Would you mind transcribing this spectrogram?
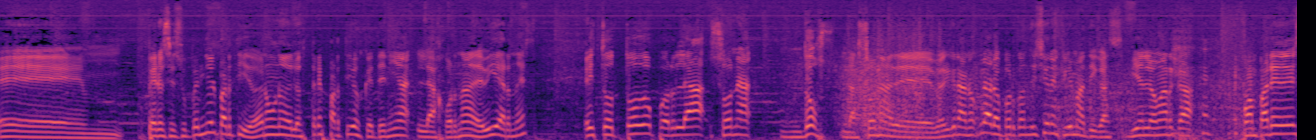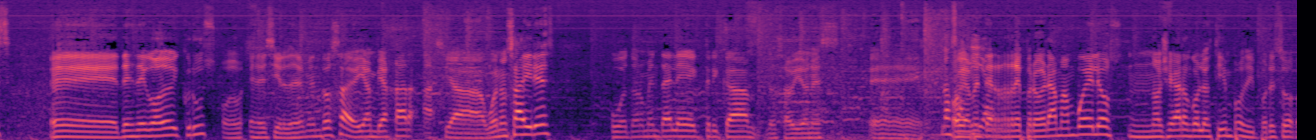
eh, pero se suspendió el partido. Era uno de los tres partidos que tenía la jornada de viernes. Esto todo por la zona 2, la zona de Belgrano. Claro, por condiciones climáticas. Bien lo marca Juan Paredes. Eh, desde Godoy Cruz, o, es decir, desde Mendoza, debían viajar hacia Buenos Aires. Hubo tormenta eléctrica, los aviones eh, No obviamente salían. reprograman vuelos, no llegaron con los tiempos y por eso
